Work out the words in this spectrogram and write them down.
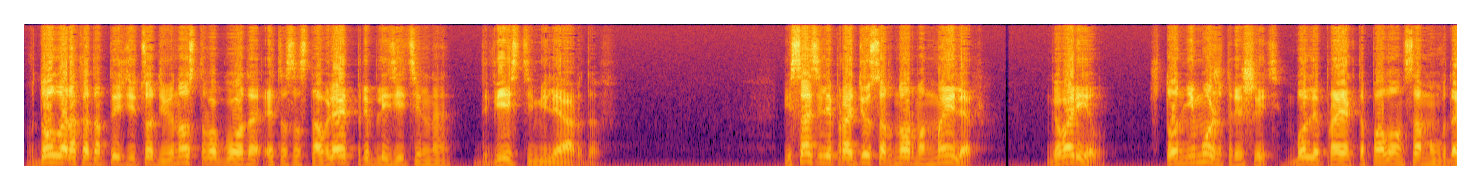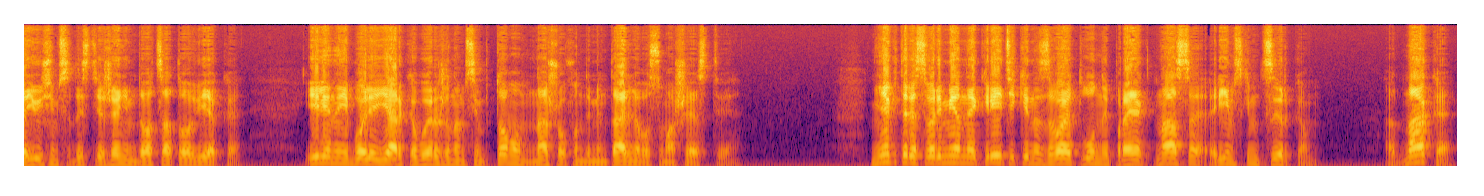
В долларах 1990 года это составляет приблизительно 200 миллиардов. Писатель и продюсер Норман Мейлер говорил, что он не может решить, был ли проект Аполлон самым выдающимся достижением 20 века или наиболее ярко выраженным симптомом нашего фундаментального сумасшествия. Некоторые современные критики называют лунный проект НАСА римским цирком. Однако,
